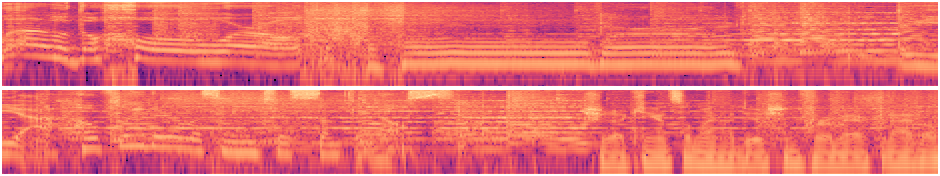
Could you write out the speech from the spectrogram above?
Whoa, the whole world. The whole world. Yeah, hopefully they're listening to something else. Should I cancel my audition for American Idol?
